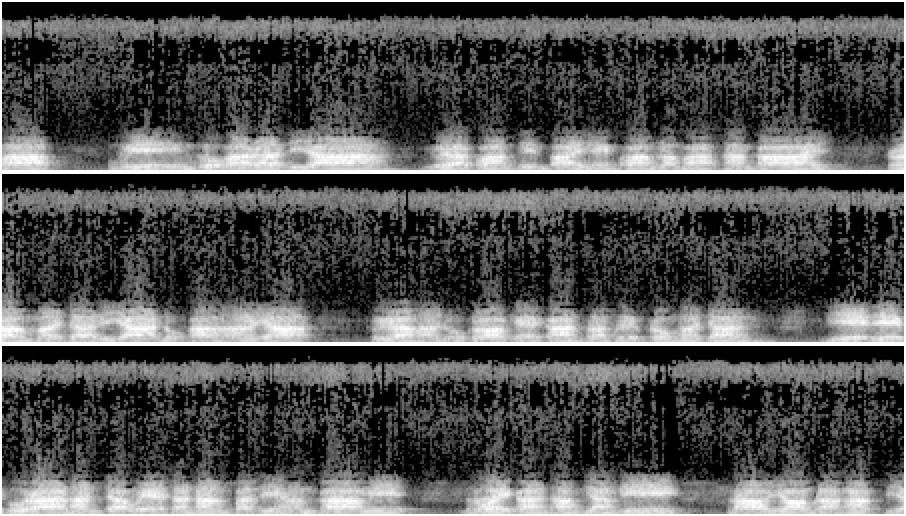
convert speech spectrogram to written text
ภาพวิงตุภารติยา เพื่อความสิ้นไปแห่งความลำบากทางกายพระมจริยานุภาายา พื่ออนุเคราะห์แก่การประพฤติพรหมจรรย์อิติปุรานันจะเวทนังปฏิหังคามิด้วยการทำอย่างนี้ เรายอมระงับเสีย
